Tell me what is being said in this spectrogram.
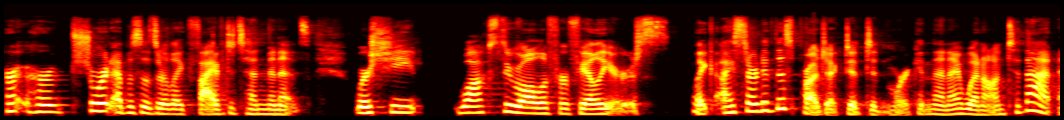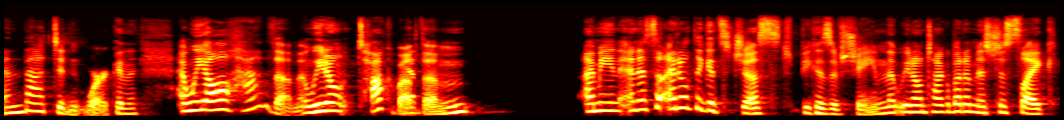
her her short episodes are like five to ten minutes where she walks through all of her failures like I started this project, it didn't work. And then I went on to that and that didn't work. And, and we all have them and we don't talk about yep. them. I mean, and it's, I don't think it's just because of shame that we don't talk about them. It's just like,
